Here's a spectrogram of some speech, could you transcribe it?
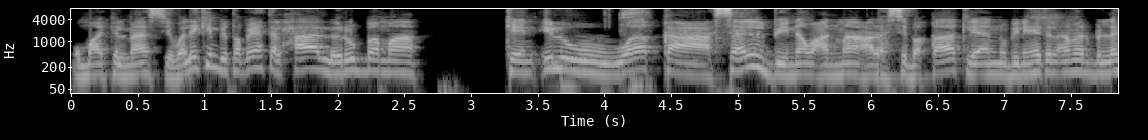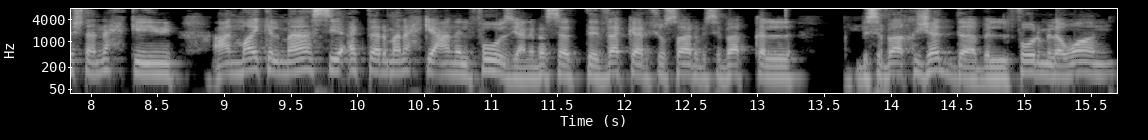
ومايكل ماسي. ولكن بطبيعة الحال ربما كان له واقع سلبي نوعا ما على السباقات لأنه بنهاية الأمر بلشنا نحكي عن مايكل ماسي أكثر ما نحكي عن الفوز. يعني بس تتذكر شو صار بسباق ال... بسباق جدة بالفورمولا 1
